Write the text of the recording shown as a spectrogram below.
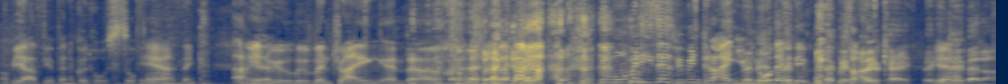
Oh, we have. We have been a good host so far. Yeah? I think. I mean, Yeah. we, we've been trying, and uh, the moment he says we've been trying, you They've know been- that they've- they've been they've up to been something. okay. They can Yeah. do better.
